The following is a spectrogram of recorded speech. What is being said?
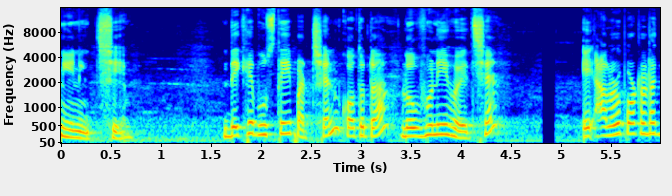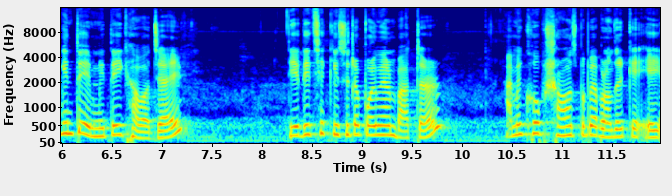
নিয়ে নিচ্ছি। দেখে বুঝতেই পারছেন কতটা লোভনীয় হয়েছে। এই আলুর পরোটাটা কিন্তু এমনিতেই খাওয়া যায়। দিয়ে দিচ্ছি কিছুটা পরিমাণ বাটার আমি খুব সহজভাবে আপনাদেরকে এই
